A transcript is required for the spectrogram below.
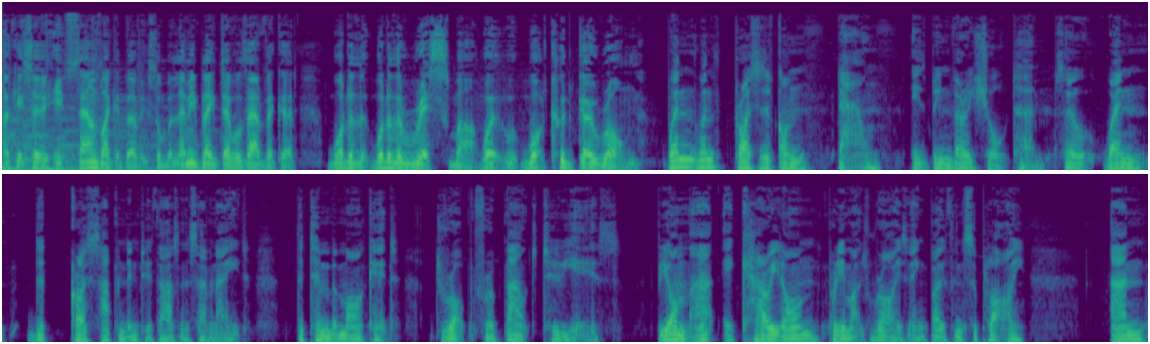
Okay, so it sounds like a perfect storm, but let me play devil's advocate. What are the what are the risks, Mark? What what could go wrong? When when prices have gone down, it's been very short term. So when the crisis happened in 2007-8, the timber market dropped for about two years. Beyond that, it carried on pretty much rising, both in supply and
